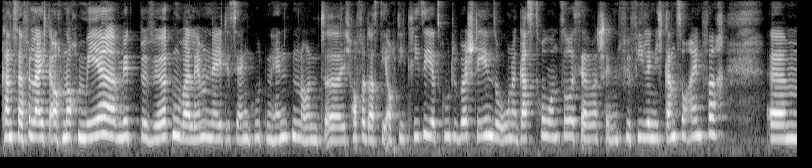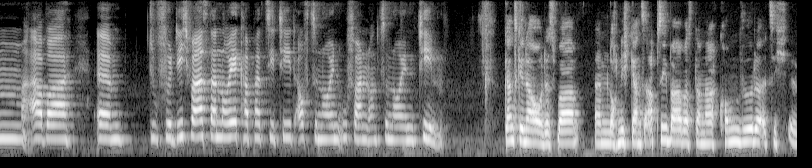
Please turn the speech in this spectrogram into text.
kannst da vielleicht auch noch mehr mit bewirken, weil Lemonade ist ja in guten Händen und äh, ich hoffe, dass die auch die Krise jetzt gut überstehen. So ohne Gastro und so ist ja wahrscheinlich für viele nicht ganz so einfach. Ähm, aber ähm, du, für dich war es dann neue Kapazität auf zu neuen Ufern und zu neuen Themen. Ganz genau, das war ähm, noch nicht ganz absehbar, was danach kommen würde, als ich äh,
